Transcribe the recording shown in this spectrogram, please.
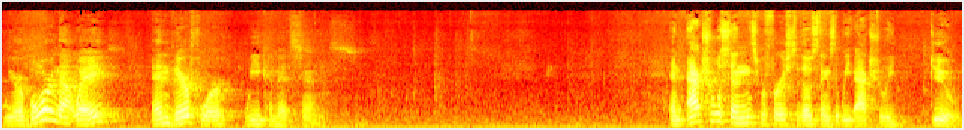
We are born that way, and therefore we commit sins. And actual sins refers to those things that we actually do.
